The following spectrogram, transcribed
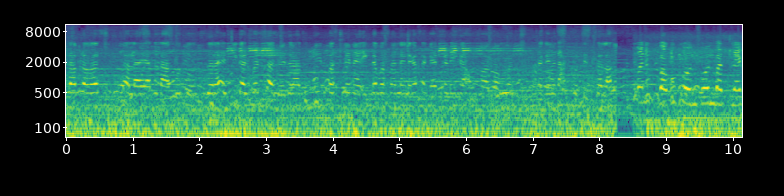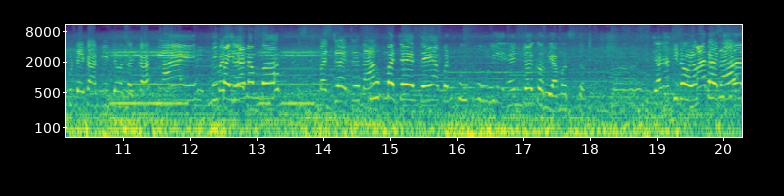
आपला प्रवास सुरू झाला आहे आता दाखवतो. जरा ह्याची गडबड चालू आहे. जरा अजून नीट बसले नाही. एकदा बसायला लागलं का सगळ्यांकडे एक राऊंड मारू आपण. सगळ्यांना दाखवते. चला. पण बघू कोण कोण बसलंय कुठे काकी इथे बसत काकी. मी पहिला नंबर. मज्जा येते ना? खूप मजा येते. आपण खूप फुल एन्जॉय करूया मस्त. या काकीला ओळखता ना?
